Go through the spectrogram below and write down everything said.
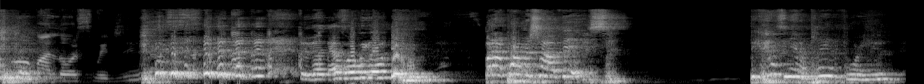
Oh my Lord, sweet Jesus. That's what we're gonna do. But I promise y'all this. Because he had a plan for you,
